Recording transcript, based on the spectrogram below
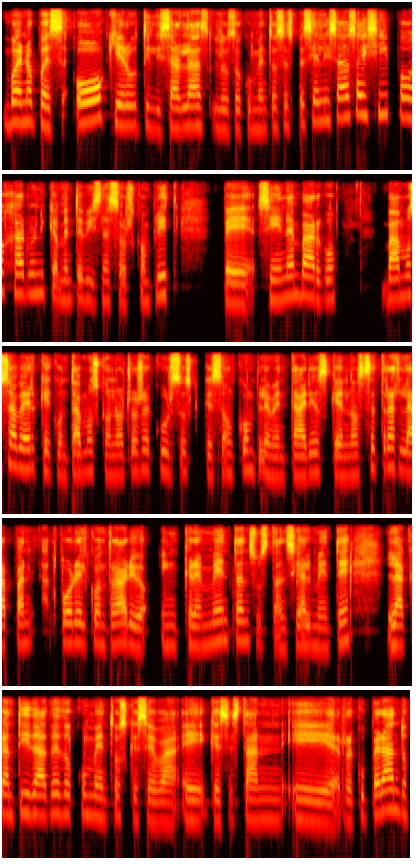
Bueno, pues o quiero utilizar las, los documentos especializados, ahí sí puedo dejar únicamente Business Source Complete. Sin embargo, vamos a ver que contamos con otros recursos que son complementarios, que no se traslapan, por el contrario, incrementan sustancialmente la cantidad de documentos que se, va, eh, que se están eh, recuperando.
